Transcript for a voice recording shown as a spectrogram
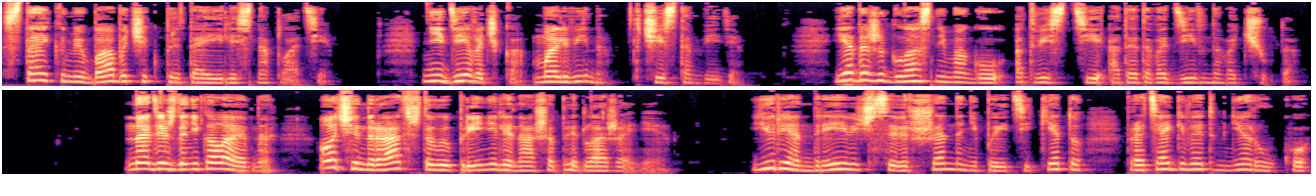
стайками бабочек притаились на платье. Не девочка, Мальвина в чистом виде. Я даже глаз не могу отвести от этого дивного чуда. «Надежда Николаевна, очень рад, что вы приняли наше предложение». Юрий Андреевич совершенно не по этикету протягивает мне руку.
